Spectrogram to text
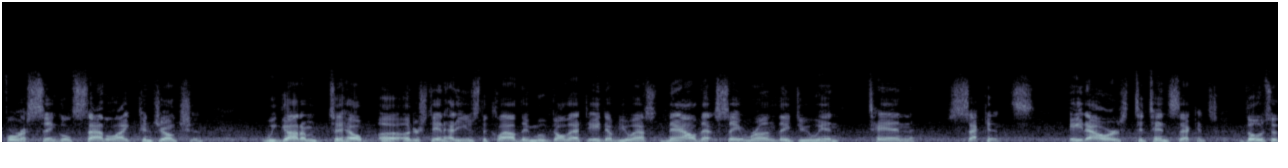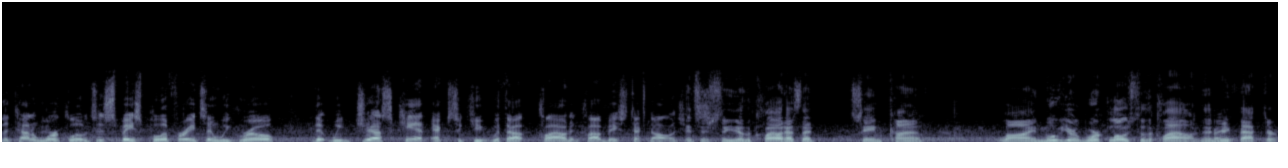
for a single satellite conjunction. We got them to help uh, understand how to use the cloud. They moved all that to AWS. Now that same run they do in 10 seconds. Eight hours to 10 seconds. Those are the kind of workloads as space proliferates and we grow that we just can't execute without cloud and cloud-based technology. It's interesting, you know, the cloud has that same kind of line, move your workloads to the cloud and then Right. refactor.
